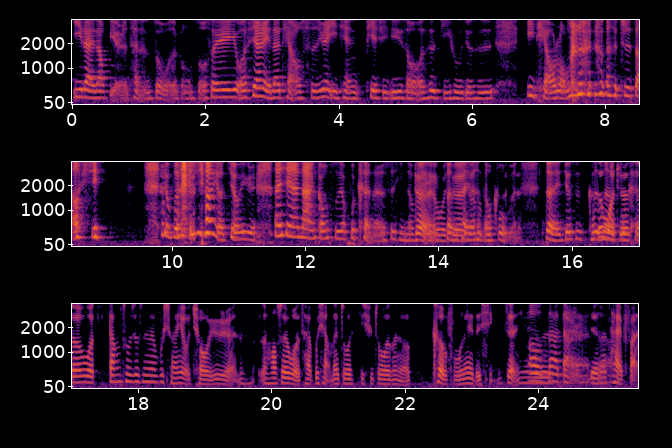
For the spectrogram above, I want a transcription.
依赖到别人才能做我的工作，所以我现在也在调试。因为以前 PhD 的时候，我是几乎就是一条龙 制造线，就不太需要有求于人。但现在当然公司又不可能，事情都被分配了很多部门，对，就是。可是我觉得我当初就是因为不喜欢有求于人，然后所以我才不想再做继续做那个。客服类的行政，因为哦，那当然觉得太烦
